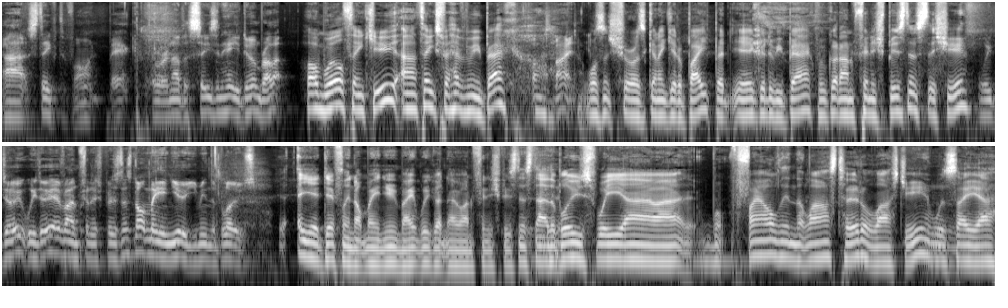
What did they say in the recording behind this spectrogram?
Uh, Steve Devine back for another season. How you doing, brother? I'm well, thank you. Uh, thanks for having me back. Oh, mate. I wasn't sure I was going to get a bait, but yeah, good to be back. We've got unfinished business this year. We do, we do have unfinished business. Not me and you. You mean the Blues? Uh, yeah, definitely not me and you, mate. We've got no unfinished business. No, the Blues. We uh, failed in the last hurdle last year. It was a uh,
